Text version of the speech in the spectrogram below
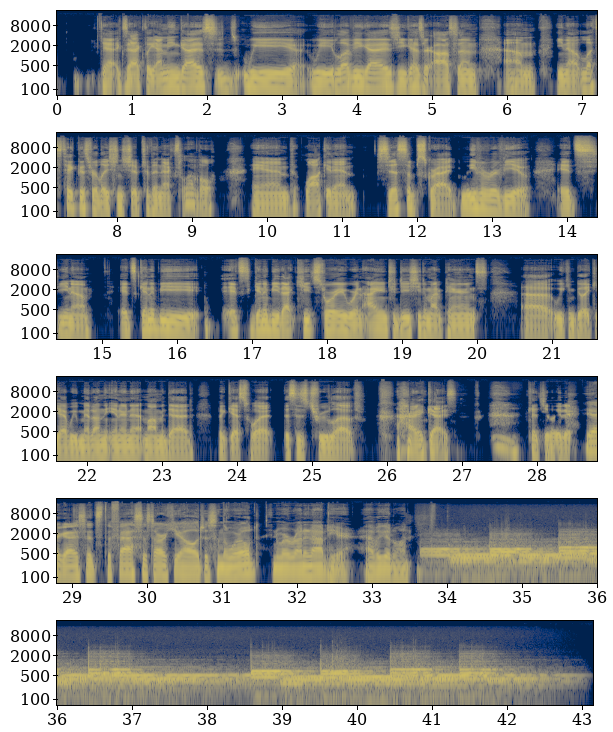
Yeah, exactly. I mean, guys, we we love you guys. You guys are awesome. Um, you know, let's take this relationship to the next level and lock it in. Just subscribe, leave a review. It's, you know, it's gonna be it's gonna be that cute story when I introduce you to my parents. Uh, we can be like, yeah, we met on the internet, mom and dad, but guess what? This is true love. All right, guys. Catch you later. Yeah, guys, it's the fastest archaeologist in the world, and we're running out here. Have a good one.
